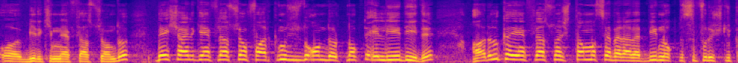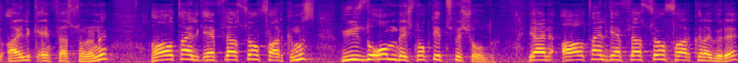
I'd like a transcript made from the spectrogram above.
o, birikimli enflasyondu. 5 aylık enflasyon farkımız %14.57 idi. Aralık ayı enflasyon açıklanmasıyla beraber 1.03'lük aylık enflasyon oranı, 6 aylık enflasyon farkımız %15.75 oldu. Yani 6 aylık enflasyon farkına göre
